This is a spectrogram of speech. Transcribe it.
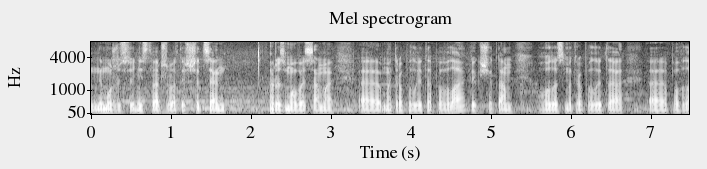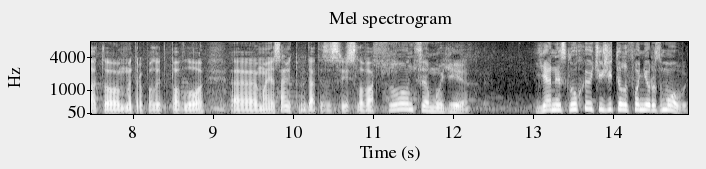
Не можу сьогодні стверджувати, що це розмови саме е, митрополита Павла. Якщо там голос митрополита е, Павла, то митрополит Павло е, має сам відповідати за свої слова. Сонце моє. Я не слухаю чужі телефонні розмови.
